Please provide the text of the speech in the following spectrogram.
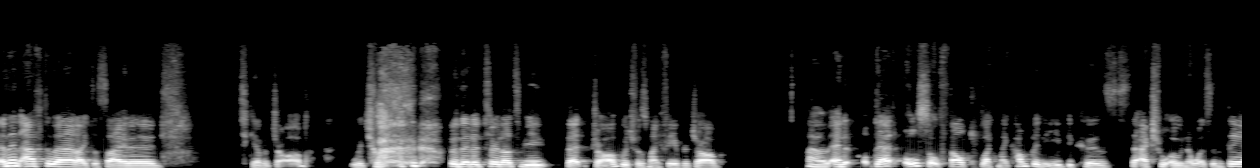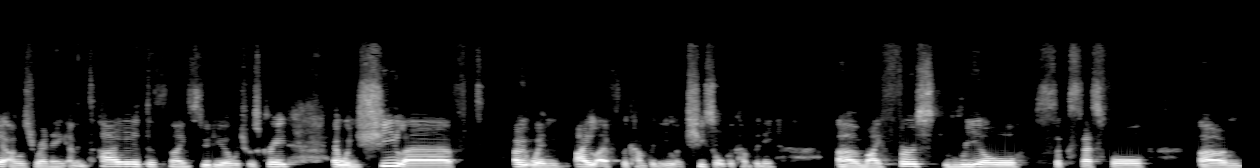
And then after that, I decided to get a job, which was, but then it turned out to be that job, which was my favorite job um, and that also felt like my company because the actual owner wasn't there. I was running an entire design studio, which was great. And when she left, I mean, when I left the company, like she sold the company, uh, my first real successful um,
